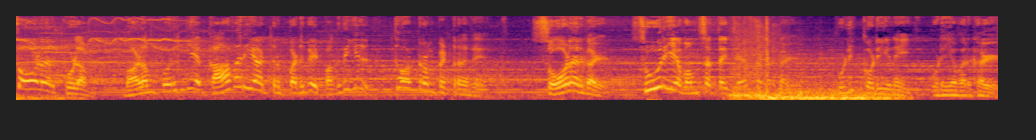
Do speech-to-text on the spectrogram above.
சோழர் குளம். வளம் பொருந்திய காவிரி ஆற்று படுகை பகுதியில் தோற்றம் பெற்றது. சோழர்கள் சூரிய வம்சத்தை சேர்ந்தவர்கள் புலிக்கொடியினை உடையவர்கள்.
